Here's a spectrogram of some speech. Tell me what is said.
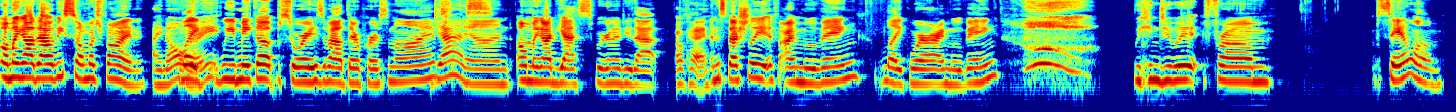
Oh my god, that would be so much fun. I know, like right? we make up stories about their personal lives. Yes. And oh my god, yes, we're gonna do that. Okay. And especially if I'm moving, like where I'm moving, we can do it from Salem.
